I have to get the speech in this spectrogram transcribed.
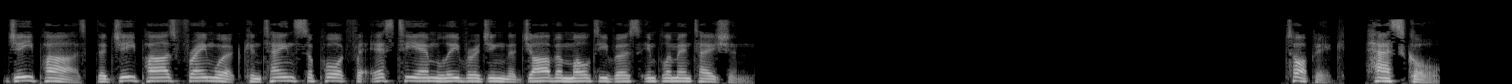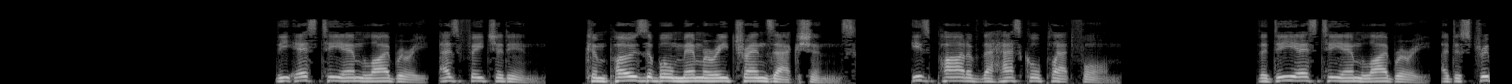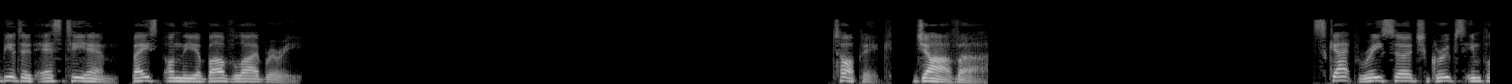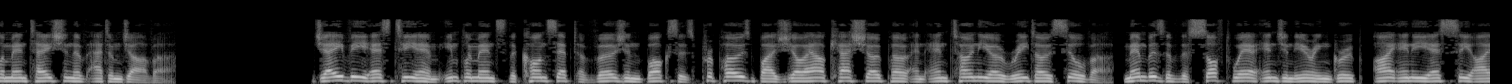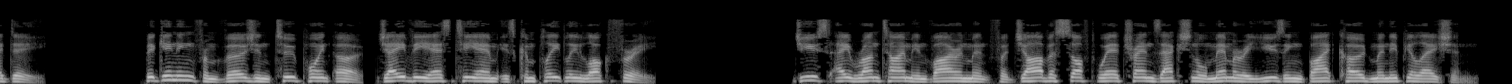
GPars – The GPars framework contains support for STM leveraging the Java Multiverse implementation. Haskell The STM library, as featured in Composable Memory Transactions is part of the Haskell platform. The DSTM library, a distributed STM, based on the above library. Java SCAT Research Group's implementation of AtomJava JVSTM implements the concept of version boxes proposed by João Cachopo and Antonio Rito Silva, members of the Software Engineering Group, INESCID. Beginning from version 2.0, JVSTM is completely lock-free. Deuce a runtime environment for Java software transactional memory using bytecode manipulation.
